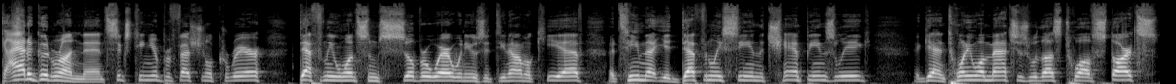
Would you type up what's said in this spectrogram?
Guy had a good run, man. 16 year professional career. Definitely won some silverware when he was at Dynamo Kiev, a team that you definitely see in the Champions League. Again, 21 matches with us, 12 starts.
